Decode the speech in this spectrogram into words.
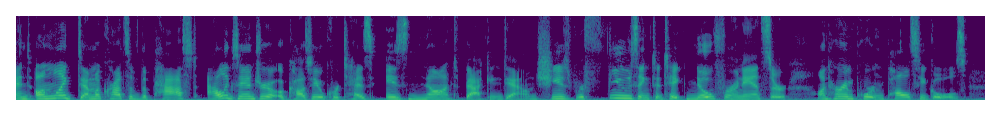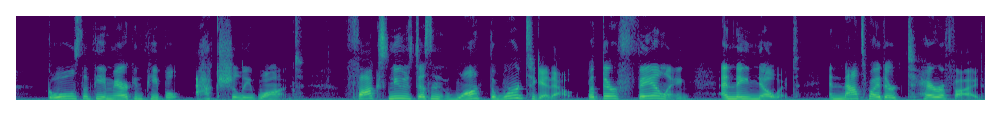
And unlike Democrats of the past, Alexandria Ocasio Cortez is not backing down. She is refusing to take no for an answer on her important policy goals, goals that the American people actually want. Fox News doesn't want the word to get out, but they're failing, and they know it. And that's why they're terrified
